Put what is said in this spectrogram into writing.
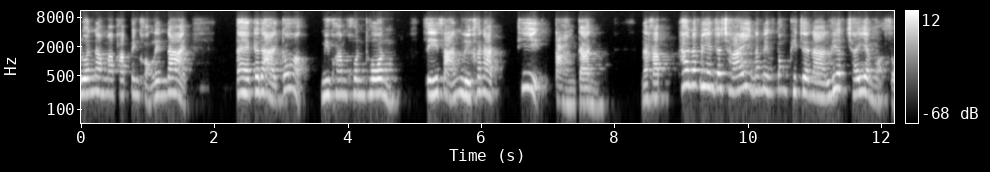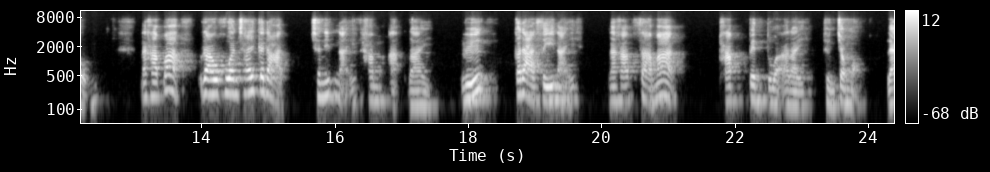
ล้วนนำมาพับเป็นของเล่นได้ แต่กระดาษก็มีความคงทน สีสันหรือขนาด ที่ต่างกันนะครับ ถ้านักเรียนจะใช้นักเรียนต้องพิจารณาเลือกใช้อย่างเหมาะสมนะครับ ว่าเราควรใช้กระดาษชนิดไหนทำอะไร หรือกระดาษสีไหนนะครับ สามารถพับเป็นตัวอะไรถึงจะเหมาะและ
